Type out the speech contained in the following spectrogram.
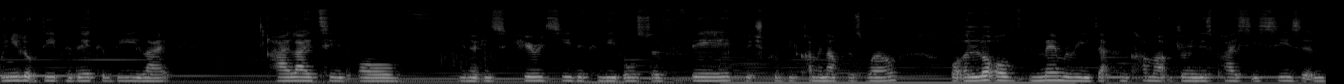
When you look deeper, there could be like highlighted of you know insecurity. There can be also fear, which could be coming up as well. But a lot of memories that can come up during this Pisces season,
